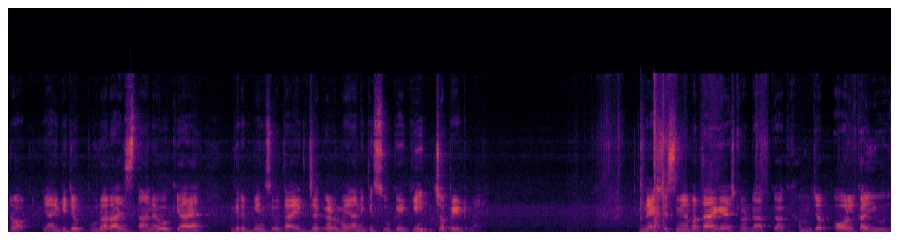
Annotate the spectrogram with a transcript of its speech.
drought यानी कि जो पूरा राजस्थान है वो क्या है? ग्रिप बीन से होता है, एक जगड़ में, यानी कि सूखे की चपेट में। नेक्स्ट इसमें बताया गया स्टूडेंट आपका कि हम जब ऑल का यूज़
